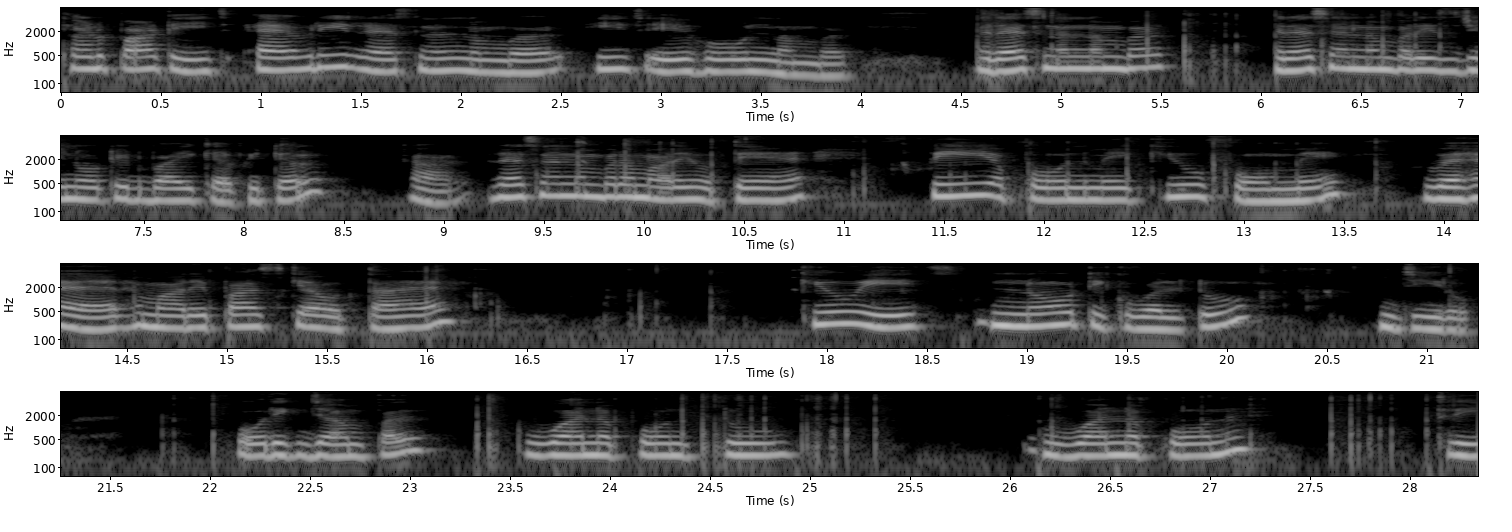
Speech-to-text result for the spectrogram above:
third part is every rational number is a whole number rational number rational number is denoted by capital R rational number हमारे होते हैं पी अपोन में क्यू फॉर्म में। वह हमारे पास क्या होता है? Q is not equal to zero for example one upon two one upon three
